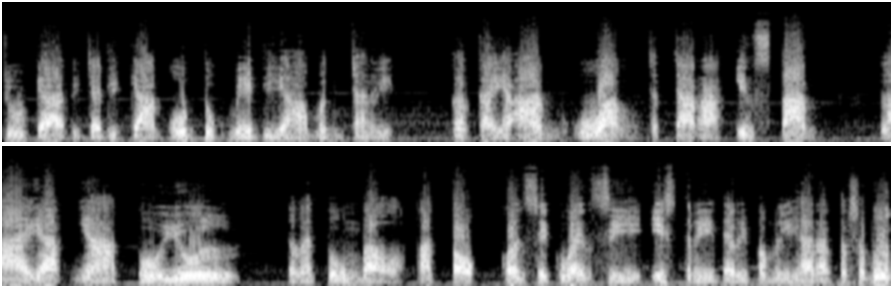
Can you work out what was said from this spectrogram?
juga dijadikan untuk media mencari kekayaan uang secara instan. Layaknya tuyul dengan tumbal atau konsekuensi istri dari pemeliharaan tersebut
